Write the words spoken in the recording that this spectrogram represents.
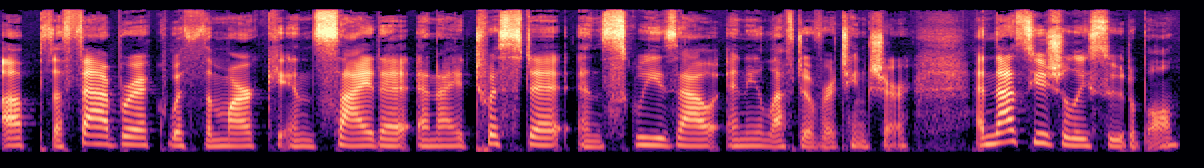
up the fabric with the marc inside it and I twist it and squeeze out any leftover tincture. And that's usually suitable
